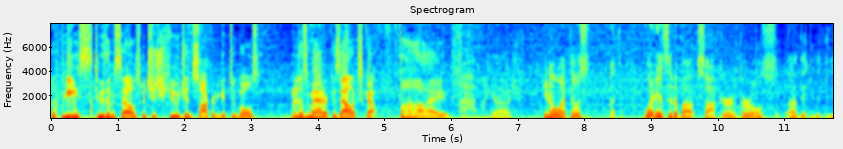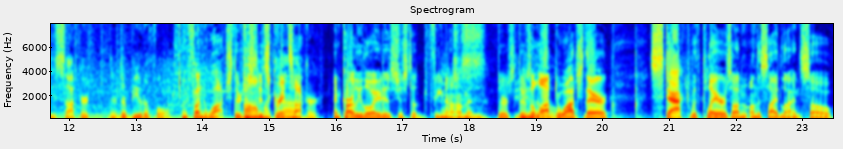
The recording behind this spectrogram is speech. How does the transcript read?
apiece to themselves, which is huge in soccer to get two goals. But it doesn't matter because Alex got five. Oh my gosh! You know what? Those. uh, What is it about soccer girls? Uh, the, the, the soccer, they're they're beautiful. They're fun to watch. They're just Oh, it's great God. soccer. And Carli Lloyd is just a phenom, just and there's there's a lot to watch there, stacked with players on on the sidelines. So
